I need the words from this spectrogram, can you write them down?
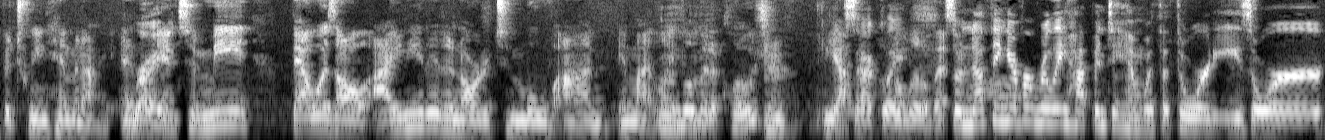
between him and I, and, Right. and to me, that was all I needed in order to move on in my life. A little bit of closure. Mm-hmm. Yeah, Exactly. a little bit. So nothing ever really happened to him with authorities or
